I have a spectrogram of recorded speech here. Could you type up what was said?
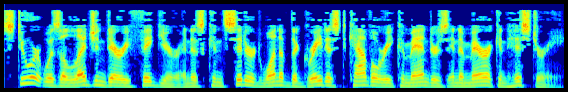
Stuart was a legendary figure and is considered one of the greatest cavalry commanders in American history.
